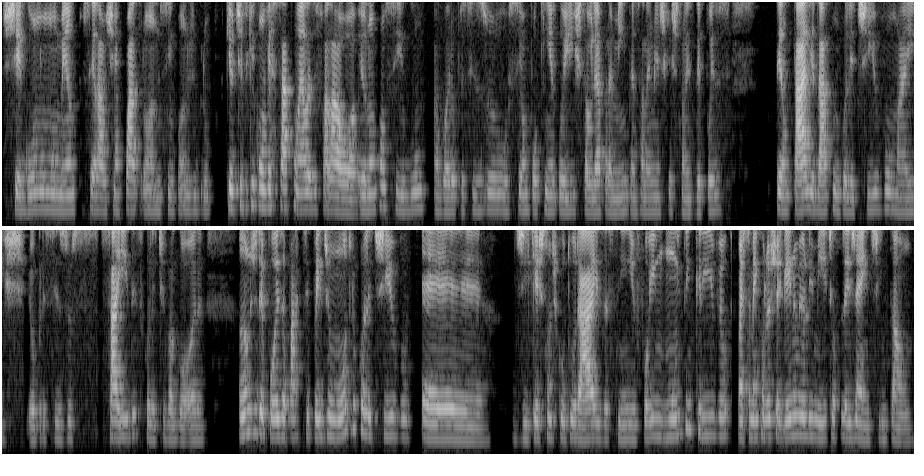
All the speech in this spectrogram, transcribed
chegou num momento, sei lá, eu tinha quatro anos, cinco anos de grupo, que eu tive que conversar com elas e falar, ó, eu não consigo, agora eu preciso ser um pouquinho egoísta, olhar para mim, pensar nas minhas questões, depois tentar lidar com o coletivo, mas eu preciso sair desse coletivo agora. Anos depois eu participei de um outro coletivo é, de questões culturais, assim, e foi muito incrível. Mas também quando eu cheguei no meu limite, eu falei, gente, então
